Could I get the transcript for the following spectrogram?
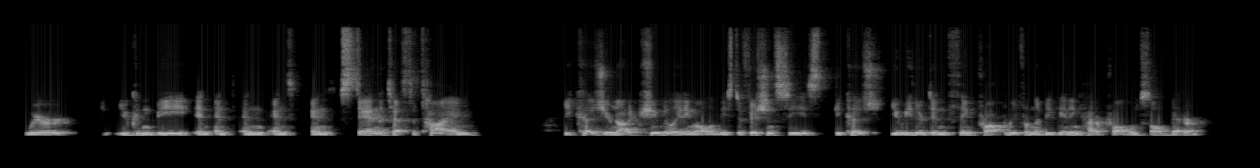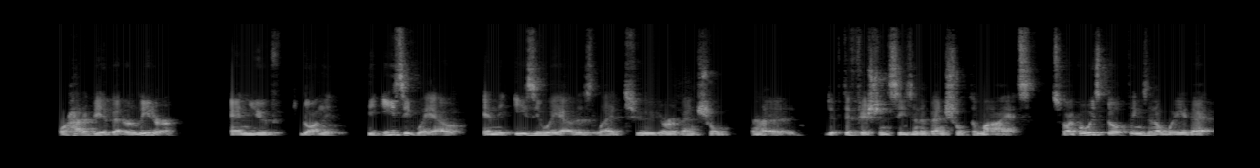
where you can be and and and and, and stand the test of time because you're not accumulating all of these deficiencies because you either didn't think properly from the beginning how to problem solve better or how to be a better leader. And you've gone the, the easy way out. And the easy way out has led to your eventual uh, deficiencies and eventual demise. So I've always built things in a way that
